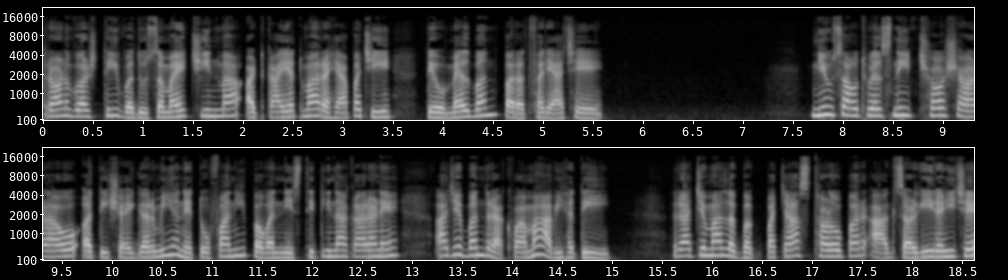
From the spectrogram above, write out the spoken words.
ત્રણ વર્ષથી વધુ સમય ચીનમાં અટકાયતમાં રહ્યા પછી તેઓ મેલબર્ન પરત ફર્યા છે. ન્યૂ સાઉથ વેલ્સની છ શાળાઓ અતિશય ગરમી અને તોફાની પવનની સ્થિતિના કારણે આજે બંધ રાખવામાં આવી હતી. રાજ્યમાં લગભગ પચાસ સ્થળો પર આગ સળગી રહી છે,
